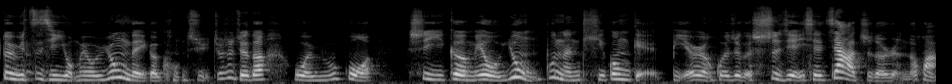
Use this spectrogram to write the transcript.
对于自己有没有用的一个恐惧，就是觉得我如果。是一个没有用、不能提供给别人或者这个世界一些价值的人的话，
